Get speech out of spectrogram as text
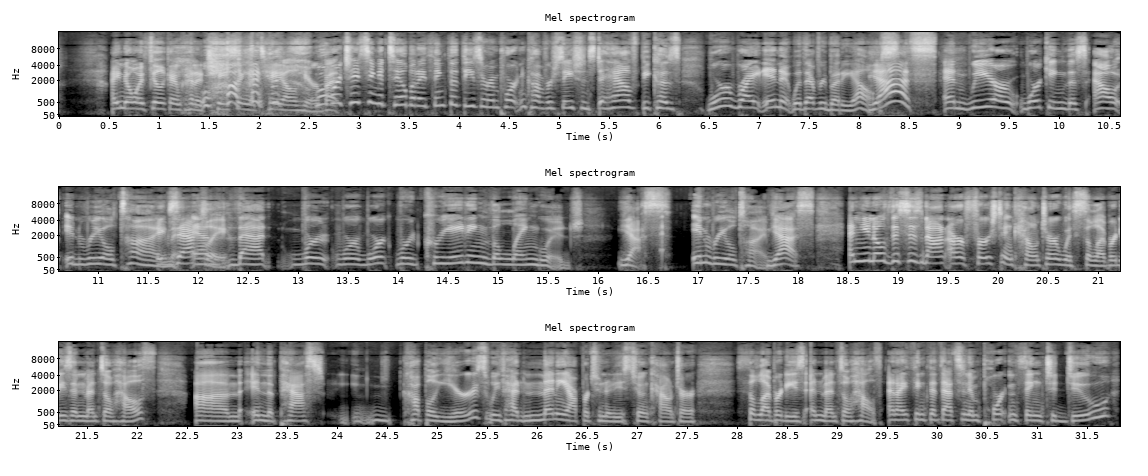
I know I feel like I'm kind of chasing a tail here, well, but we're chasing a tail, but I think that these are important conversations to have because we're right in it with everybody else. Yes. and we are working this out in real time. Exactly. and that we're we're work we're creating the language yes. In real time. Yes. And you know, this is not our first encounter with celebrities and mental health. Um, in the past couple years, we've had many opportunities to encounter celebrities and mental health. And I think that that's an important thing to do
